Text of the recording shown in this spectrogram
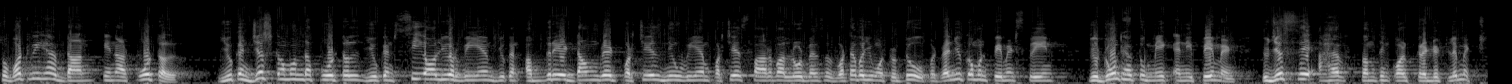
So what we have done in our portal, you can just come on the portal, you can see all your VMs, you can upgrade, downgrade, purchase new VM, purchase firewall, load balancers, whatever you want to do. But when you come on payment screen, you don't have to make any payment. You just say, I have something called credit limit.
